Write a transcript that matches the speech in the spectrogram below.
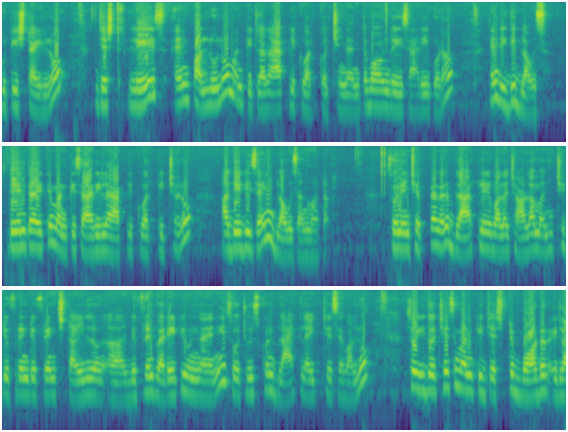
బుటీ స్టైల్లో. జస్ట్ లేస్ అండ్ పళ్ళులో మనకి ఇట్లాగా యాప్లిక్ వర్క్ వచ్చింది. ఎంత బాగుందో ఈ శారీ కూడా. అండ్ ఇది బ్లౌజ్. దేంతో అయితే మనకి శారీలో యాప్లిక్ వర్క్ ఇచ్చారో అదే డిజైన్ బ్లౌజ్ అనమాట సో నేను చెప్పా కదా బ్లాక్లో ఇవాళ చాలా మంచి different different style different variety ఉన్నాయని. సో చూసుకొని బ్లాక్ లైక్ చేసేవాళ్ళు. సో ఇది వచ్చేసి మనకి జస్ట్ బార్డర్ ఇలా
